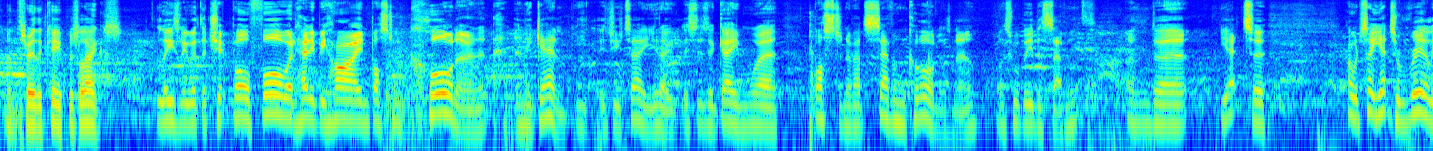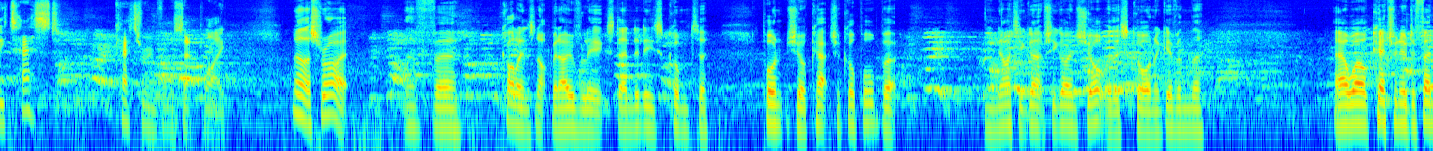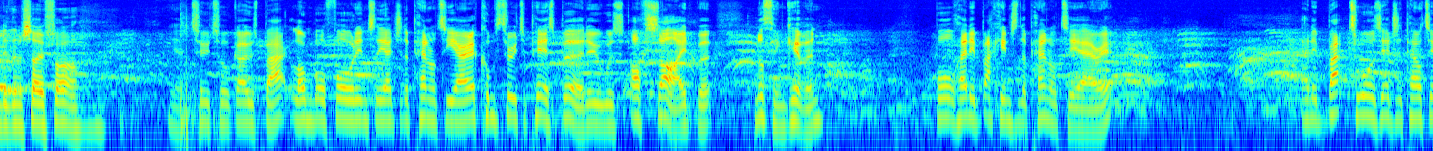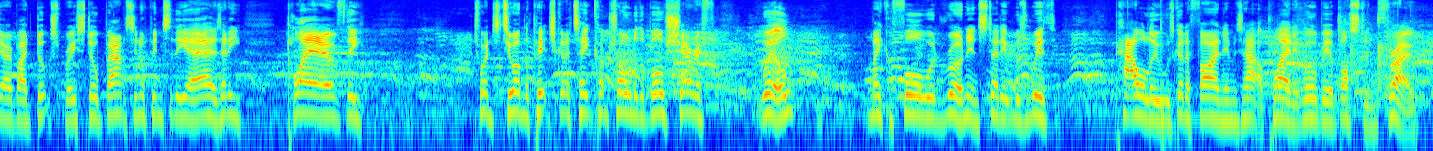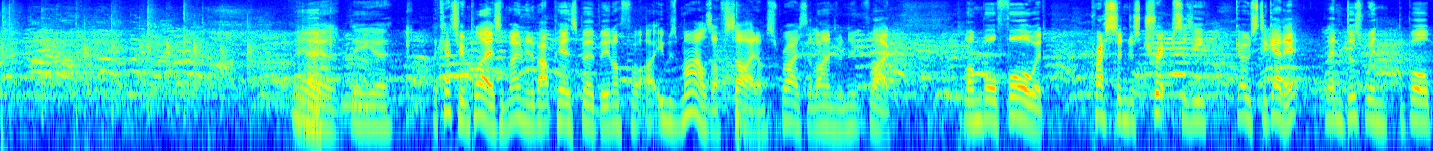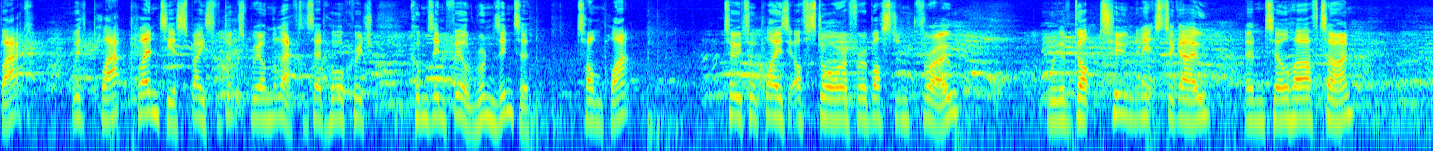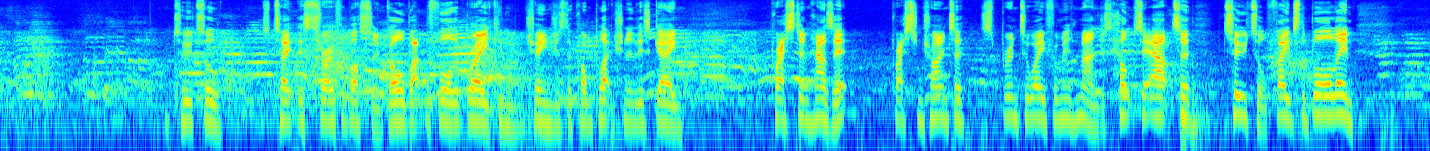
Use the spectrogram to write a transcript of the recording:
went through the keeper's legs. Leasley with the chip ball forward, headed behind Boston corner, and, and again, as you say, you know, this is a game where Boston have had seven corners now. This will be the seventh, and uh, yet to, I would say, yet to really test Kettering from a set play. No, that's right. Uh, Collin's not been overly extended. He's come to punch or catch a couple, but United actually going short with this corner, given the how well Kettering have defended them so far. Yeah, Tootle goes back, long ball forward into the edge of the penalty area, comes through to Pierce Bird, who was offside, but nothing given. Ball headed back into the penalty area. Headed back towards the edge of the penalty area by Duxbury, still bouncing up into the air. Is any player of the 22 on the pitch going to take control of the ball? Sheriff will make a forward run. Instead, it was with Powell who was going to find him. He's out of play, and it will be a Boston throw. Yeah, the uh, the Kettering players are moaning about Pierce Bird being off. He was miles offside. I'm surprised the linesman didn't flag. Long ball forward. Preston just trips as he goes to get it, then does win the ball back with Platt. Plenty of space for Duxbury on the left. Instead, Hawkridge comes in field, runs into Tom Platt. Tootle plays it off Storer for a Boston throw. We have got two minutes to go until half time. Tootle to take this throw for Boston. Goal back before the break and changes the complexion of this game. Preston has it. Preston trying to sprint away from his man, just helps it out to Tootle, fades the ball in.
